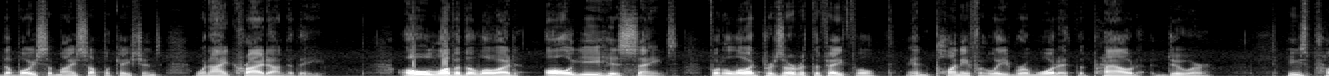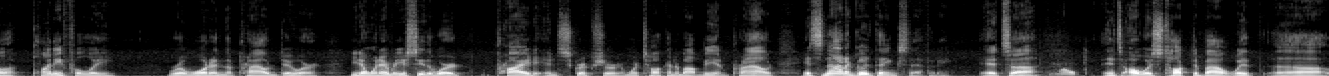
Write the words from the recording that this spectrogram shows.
the voice of my supplications when I cried unto thee. O love of the Lord, all ye his saints, For the Lord preserveth the faithful, and plentifully rewardeth the proud doer. He's pl- plentifully rewarding the proud doer. You know, whenever you see the word pride in Scripture, and we're talking about being proud, it's not a good thing, Stephanie. It's uh, Nope. it's always talked about with uh,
